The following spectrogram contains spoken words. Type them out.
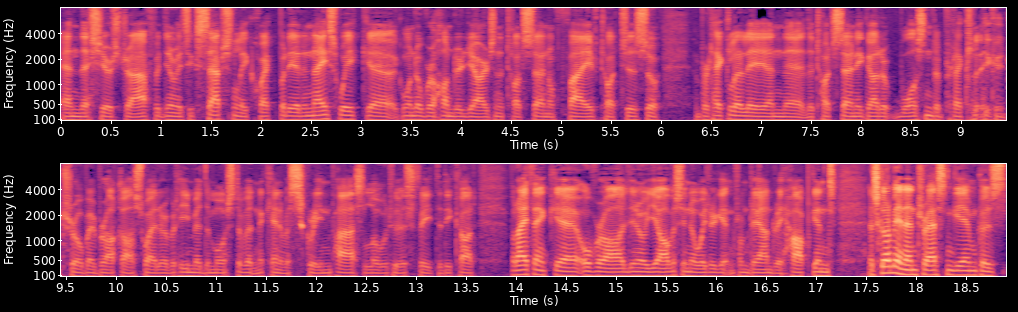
in this year's draft. But you know he's exceptionally quick. But he had a nice week, uh, going over 100 yards and a touchdown on five touches. So and particularly in the the touchdown he got, it wasn't a particularly good throw by Brock Osweiler, but he made the most of it in a kind of a screen pass low to his feet that he caught. But I think uh, overall, you know, you obviously know what you're getting from DeAndre Hopkins. It's going to be an interesting game because.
